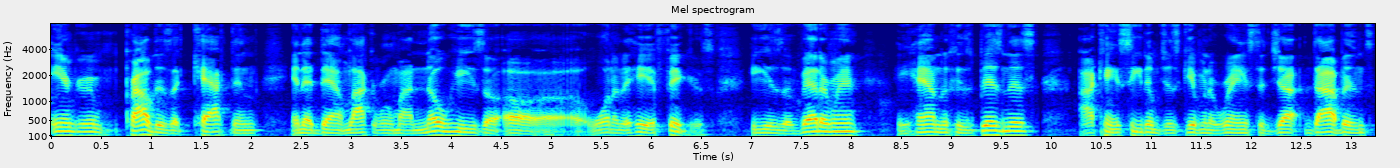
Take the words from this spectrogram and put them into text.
Ingram probably is a captain in that damn locker room. I know he's a, one of the head figures. He is a veteran. He handles his business. I can't see them just giving the reins to jo- Dobbins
